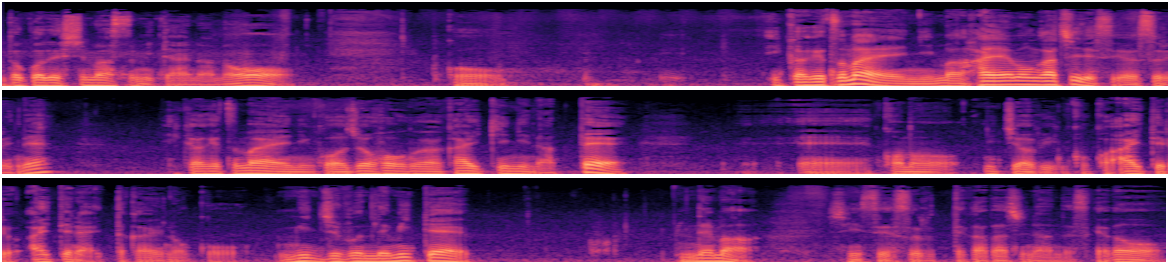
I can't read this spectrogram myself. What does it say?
どこでしますみたいなのを、こう、1ヶ月前に、まあ早いもん勝ちですよ、要するにね。1ヶ月前にこう情報が解禁になって、えー、この日曜日ここ空いてる空いてないとかいうのをこう自分で見てでまあ申請するって形なんですけど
